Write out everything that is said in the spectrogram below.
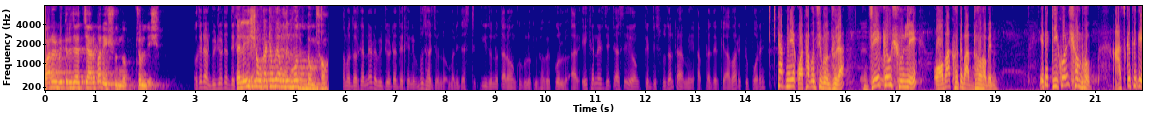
বারোর ভিতরে যায় চারবার এই শূন্য চল্লিশ। ওকে ডান ভিডিওটা দেখে তাহলে এই সংখ্যাটা হবে আমাদের মধ্যম সংখ্যা। আমার দরকার নেই এটা ভিডিওটা দেখে নিন বোঝার জন্য মানে জাস্ট কি জন্য তারা অঙ্কগুলো কীভাবে করল। আর এইখানের যেটা আছে এই অঙ্কের ডিসপোজালটা আমি আপনাদেরকে আবার একটু পরে হিসাব নিয়ে কথা বলছি বন্ধুরা যে কেউ শুনলে অবাক হতে বাধ্য হবেন। এটা কি করে সম্ভব? আজকে থেকে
